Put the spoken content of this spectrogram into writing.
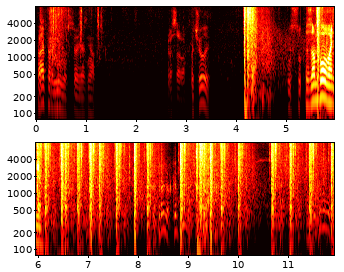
Снайпер мінус, все, я зняв. Красава. Почули? У, су... Зомбовані. Контролер, контролер! Контролер!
